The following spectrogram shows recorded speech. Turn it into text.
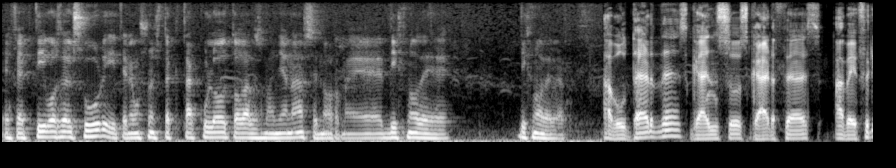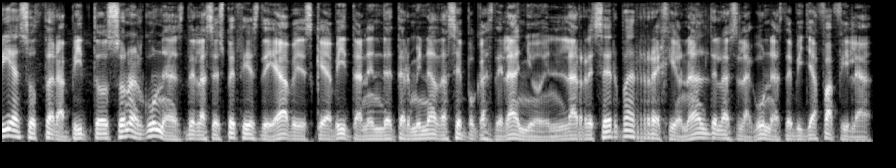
efectivos del sur y tenemos un espectáculo todas las mañanas enorme, digno de, digno de ver. Abutardas, gansos, garzas, avefrías o zarapitos son algunas de las especies de aves que habitan en determinadas épocas del año en la Reserva Regional de las Lagunas de Villafáfila,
